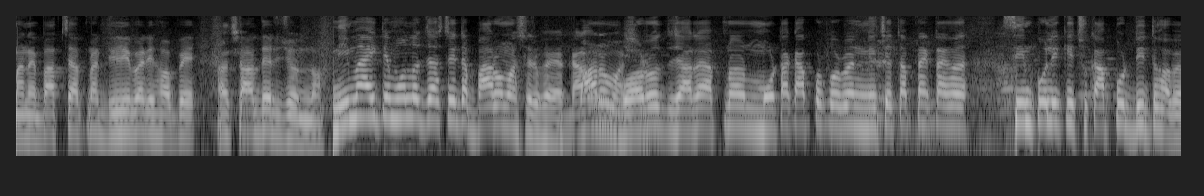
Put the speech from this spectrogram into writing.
মানে বাচ্চা আপনার ডেলিভারি হবে আচ্ছা। তাদের জন্য। নিমা আইটেম হলো জাস্ট এটা বারো মাসের ভাইয়া। কারণ বড় যারা আপনার মোটা কাপড় করবেন নিচে তো আপনার একটা সিম্পলি কিছু কাপড় দিতে হবে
